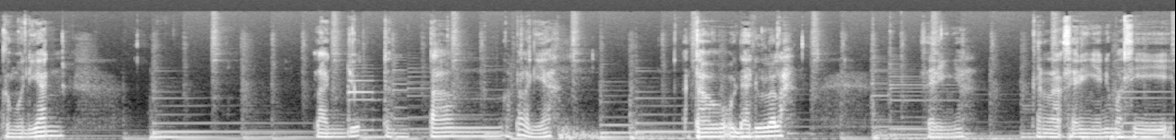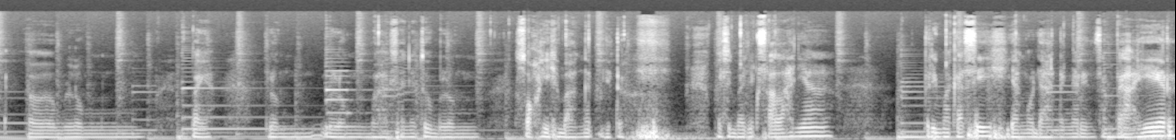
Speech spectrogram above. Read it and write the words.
Kemudian lanjut tentang apa lagi ya? Atau udah dulu lah sharingnya karena sharingnya ini masih uh, belum apa ya? Belum belum bahasanya tuh belum sohih banget gitu masih banyak salahnya. Terima kasih yang udah dengerin sampai akhir.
